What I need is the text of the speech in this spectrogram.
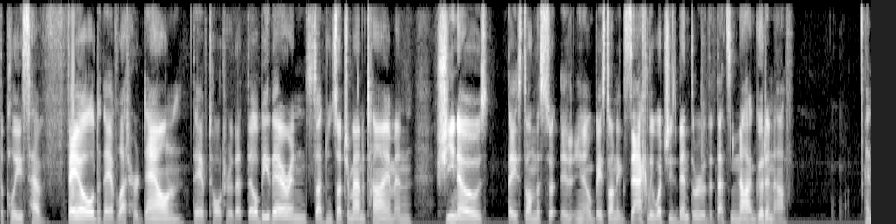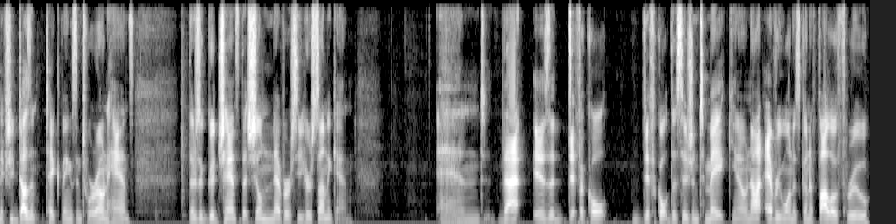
the police have failed they have let her down they have told her that they'll be there in such and such amount of time and she knows based on the eh, you know based on exactly what she's been through that that's not good enough and if she doesn't take things into her own hands there's a good chance that she'll never see her son again and that is a difficult difficult decision to make. You know, not everyone is going to follow through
